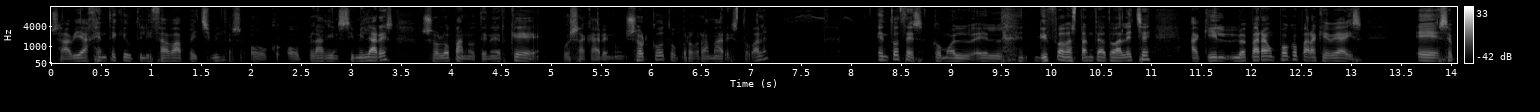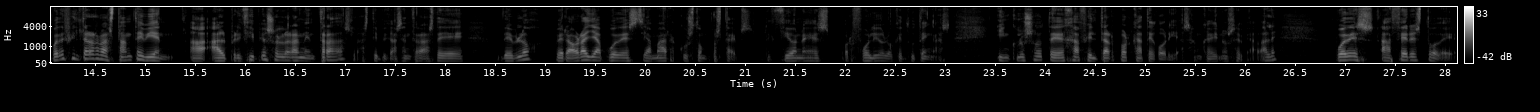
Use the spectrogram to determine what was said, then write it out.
O sea, había gente que utilizaba page builders o, plugins similares solo para no tener que pues, sacar en un shortcut o programar esto, ¿vale? Entonces, como el, el GIF va bastante a toda leche, aquí lo he parado un poco para que veáis. Eh, se puede filtrar bastante bien. al principio solo eran entradas, las típicas entradas de, de, blog, pero ahora ya puedes llamar a custom post types, lecciones, portfolio, lo que tú tengas. Incluso te deja filtrar por categorías, aunque ahí no se vea, ¿vale? Puedes hacer esto de,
